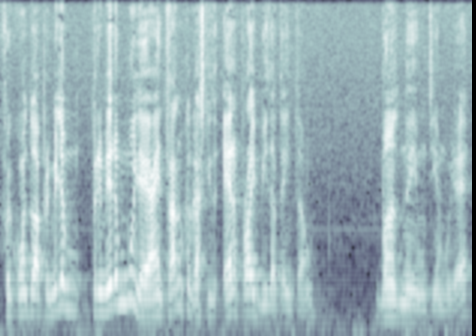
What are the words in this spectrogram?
Foi quando a primeira, primeira mulher a entrar no cangaço, que era proibida até então, bando nenhum tinha mulher,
